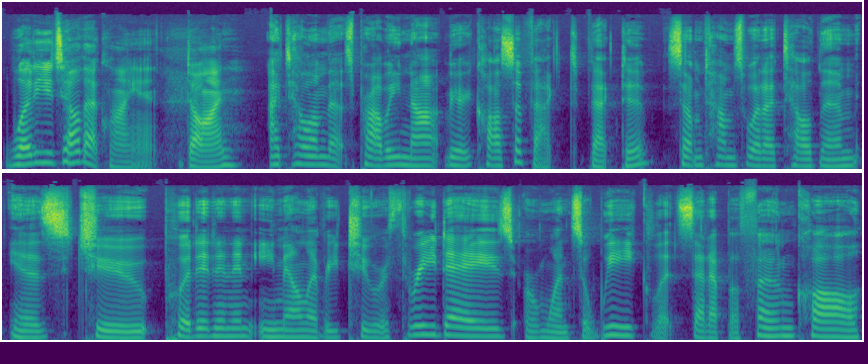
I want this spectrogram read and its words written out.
What do you tell that client, Dawn? I tell them that's probably not very cost effective. Sometimes what I tell them is to put it in an email every two or three days or once a week. Let's set up a phone call,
